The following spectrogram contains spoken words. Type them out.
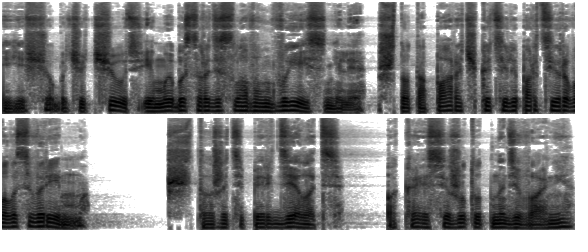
Еще бы чуть-чуть, и мы бы с Радиславом выяснили, что та парочка телепортировалась в Рим. Что же теперь делать? Пока я сижу тут на диване,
